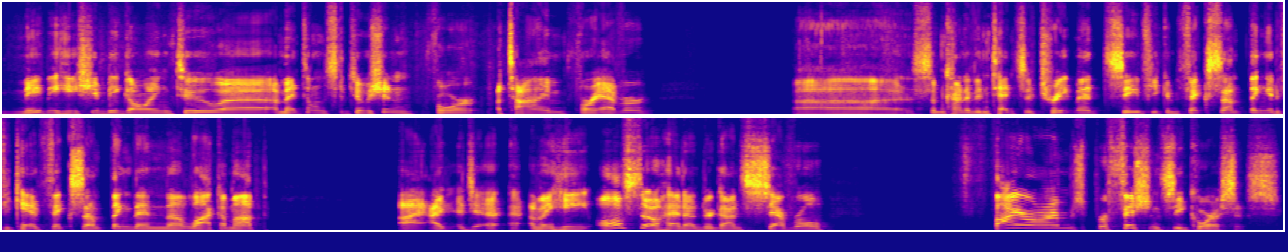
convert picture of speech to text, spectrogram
Maybe he should be going to uh, a mental institution for a time, forever. Uh, some kind of intensive treatment. See if you can fix something, and if you can't fix something, then uh, lock him up. I, I, I mean, he also had undergone several firearms proficiency courses.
